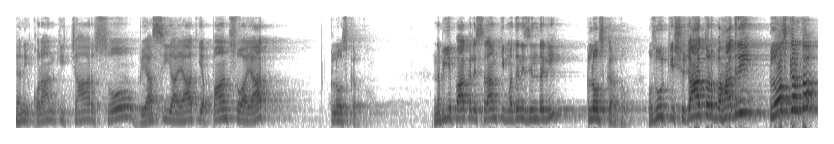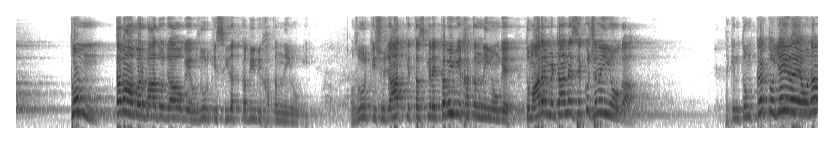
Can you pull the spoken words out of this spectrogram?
यानी कुरान की चार सौ बयासी आयात या पाँच सौ आयात क्लोज कर दो। नबी पाक इस्लाम की मदनी ज़िंदगी क्लोज कर दो। हुजूर की शुजात और बहादुरी क्लोज कर दो। तुम तबाह बर्बाद हो जाओगे। हुजूर की सीरत कभी भी ख़त्म नहीं होगी। हुजूर की शुजात के तस्करे कभी भी ख़त्म नहीं होंगे। तुम्हारे मिटाने से कुछ नहीं होगा। लेकिन तुम कर तो यही रहे हो ना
